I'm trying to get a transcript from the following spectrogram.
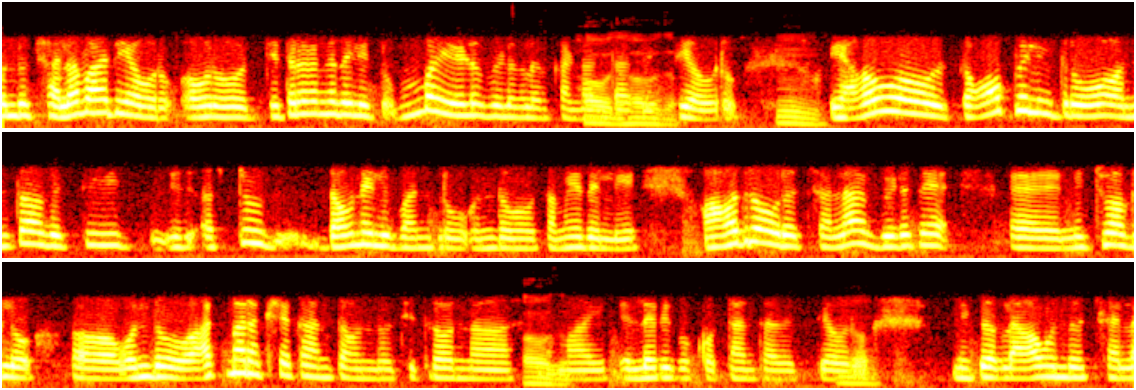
ಒಂದು ಛಲವಾದಿ ಅವರು ಅವರು ಚಿತ್ರರಂಗದಲ್ಲಿ ತುಂಬಾ ಏಳು ಬೀಳುಗಳನ್ನು ಕಂಡಂತ. ವ್ಯಕ್ತಿ ಅವರು ಯಾವ ಟಾಪ್ ಅಲ್ಲಿ ಇದ್ರು ಅಂತ ವ್ಯಕ್ತಿ ಅಷ್ಟು ಡೌನ್ ಅಲ್ಲಿ ಬಂದ್ರು ಒಂದು ಸಮಯದಲ್ಲಿ ಆದ್ರೂ ಅವರ ಛಲ ಬಿಡದೆ ನಿಜವಾಗ್ಲು ಒಂದು ಆತ್ಮರಕ್ಷಕ ಅಂತ ಒಂದು ಚಿತ್ರವನ್ನ. ನಮ್ಮ ಎಲ್ಲರಿಗೂ ಕೊಟ್ಟಂತ ವ್ಯಕ್ತಿ ಅವರು. ನಿಜವಾಗ್ಲು ಆ ಒಂದು ಛಲ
